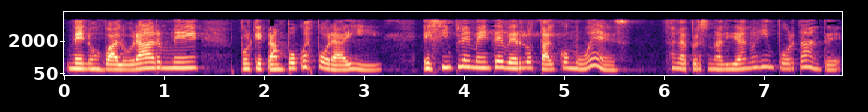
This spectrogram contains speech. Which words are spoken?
menosvalorarme, porque tampoco es por ahí. Es simplemente verlo tal como es. O sea, la personalidad no es importante,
